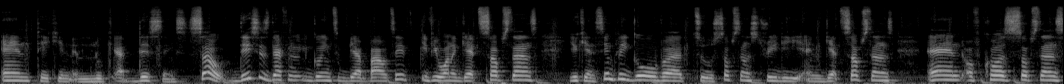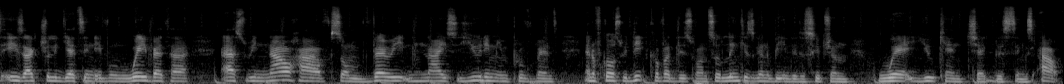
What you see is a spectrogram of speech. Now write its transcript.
and taking a look at these things. So this is definitely going to be about it. If you want to get Substance, you can simply go over to Substance 3D and get Substance. And of course, Substance is actually getting even way better as we now have some very nice UDIM improvements. And of course, we did cover this one. So link is going to be in the description where you can check these things out.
